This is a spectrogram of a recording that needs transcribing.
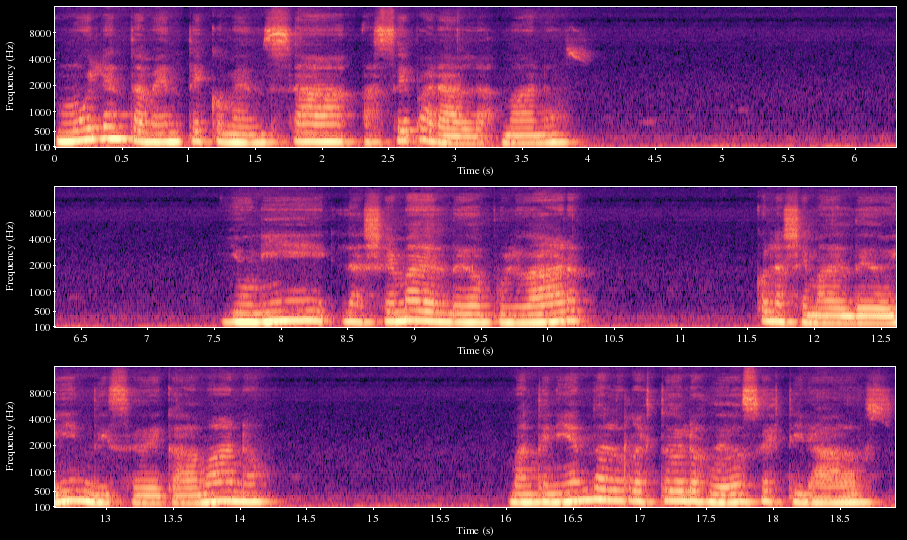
Muy lentamente comenzá a separar las manos y uní la yema del dedo pulgar con la yema del dedo índice de cada mano, manteniendo el resto de los dedos estirados,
